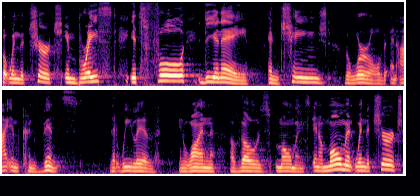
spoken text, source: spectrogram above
but when the church embraced its full DNA and changed the world. And I am convinced that we live in one of those moments, in a moment when the church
